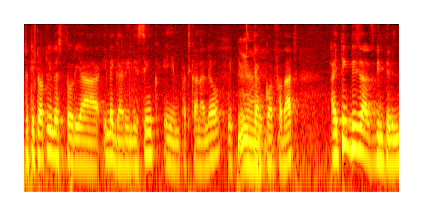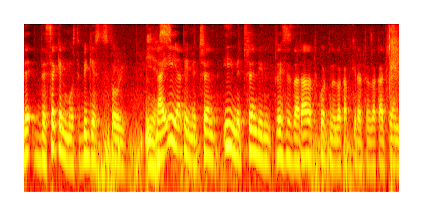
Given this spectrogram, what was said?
tukitoa tu ile story ya ile gari ile sink yenye imepatikana leo. We Yeah. Thank God for that. I think this has been the, the second most biggest story. Yes. Na hii hata imetrend, hii imetrend in places that hata tulikuwa tunaweza kufikiria tunaweza ka trend.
